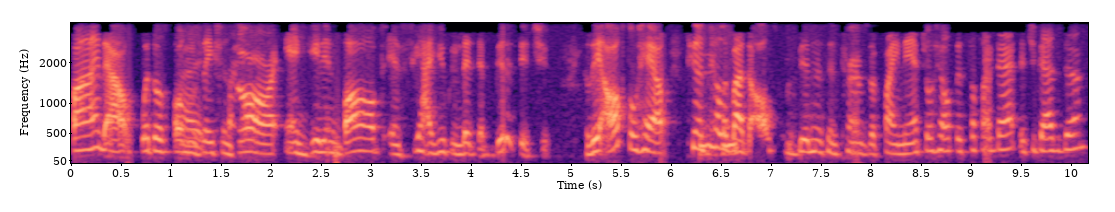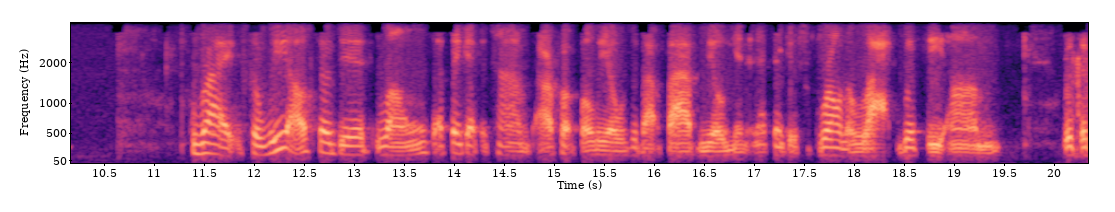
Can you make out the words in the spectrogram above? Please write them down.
Find out what those organizations right. are and get involved and see how you can let that benefit you. So they also have, can you mm-hmm. tell about the of Business in terms of financial help and stuff like that that you guys have done? Right. So we also did loans. I think at the time our portfolio was about five million, and I think it's grown a lot with the um, with the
